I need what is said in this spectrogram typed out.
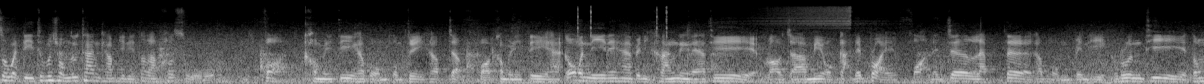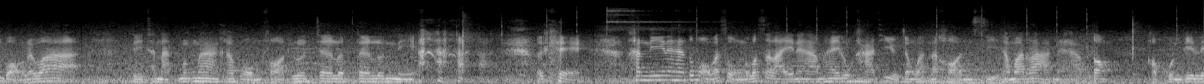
สวัสดีทุกผู้ชมทุกท่านครับยินดีต้อนรับเข้าสู่ Ford Community ครับผมผมตรีครับจาก Ford Community ฮะก็วันนี้นะฮะเป็นอีกครั้งหนึ่งนะครับที่เราจะมีโอกาสได้ปล่อย Ford Ranger Raptor ครับผมเป็นอีกรุ่นที่ต้องบอกเลยว่าีถนัดมากๆครับผม Ford Ranger Raptor รุ่นนี้ โอเค คันนี้นะฮะต้องบอกว่าส่งรถสไลด์นะครับ ให้ลูกค้าที่อยู่จังหวัดนครศรีธรรมราชนะครับ ต้องขอบคุณพี่เล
